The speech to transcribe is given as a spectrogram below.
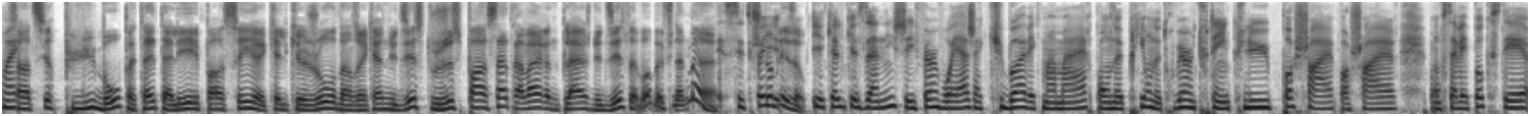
Ouais. sentir plus beau, peut-être aller passer euh, quelques jours dans un camp nudiste ou juste passer à travers une plage nudiste, bon ben finalement, C'est suis quoi, comme il les autres. Il y a quelques années, j'ai fait un voyage à Cuba avec ma mère. Puis on a pris, on a trouvé un tout inclus, pas cher, pas cher. Puis on savait pas que c'était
